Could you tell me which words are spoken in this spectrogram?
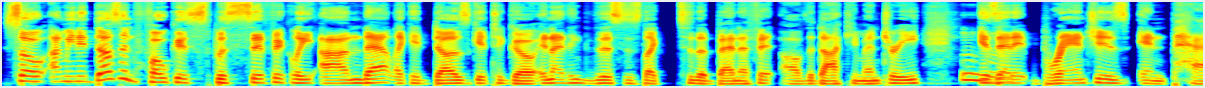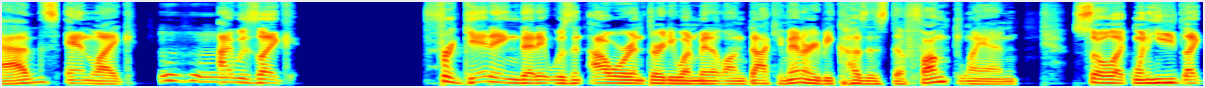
So I mean, it doesn't focus specifically on that. Like it does get to go, and I think this is like to the benefit of the documentary is that it branches in paths, and like Mhm. I was like forgetting that it was an hour and 31 minute long documentary because it's defunctland so like when he like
